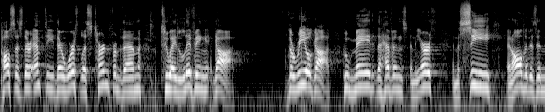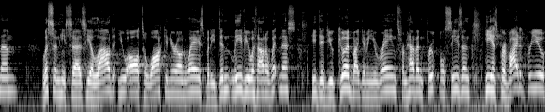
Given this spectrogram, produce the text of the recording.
Paul says they're empty, they're worthless. Turn from them to a living God, the real God who made the heavens and the earth and the sea and all that is in them Listen, he says, he allowed you all to walk in your own ways, but he didn't leave you without a witness. He did you good by giving you rains from heaven, fruitful season. He has provided for you.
